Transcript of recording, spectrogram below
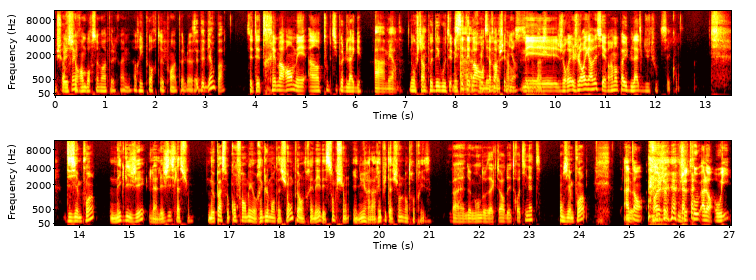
Je suis allé sur remboursement Apple quand même. Report.apple. euh, C'était bien ou pas? C'était très marrant, mais un tout petit peu de lag. Ah merde. Donc j'étais un peu dégoûté. Mais Ça c'était a marrant, ruiné ça ton marchait bien. expérience, c'est Mais j'aurais, je l'aurais regardé s'il n'y avait vraiment pas eu de lag du tout. C'est con. Dixième point, négliger la législation. Ne pas se conformer aux réglementations peut entraîner des sanctions et nuire à la réputation de l'entreprise. Bah, demande aux acteurs des trottinettes. Onzième point. Attends, moi je, je trouve. Alors oui,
